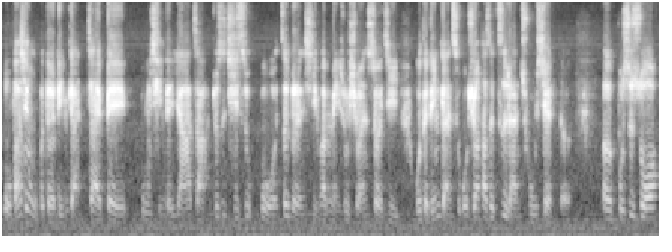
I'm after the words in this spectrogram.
我发现我的灵感在被无情的压榨，就是其实我这个人喜欢美术，喜欢设计，我的灵感是我希望它是自然出现的，而不是说，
